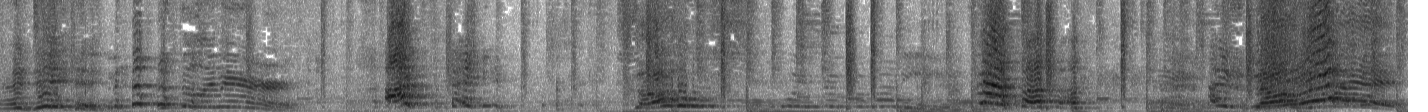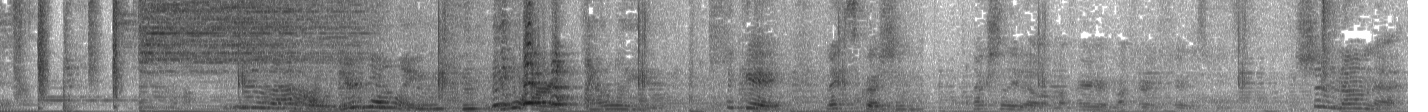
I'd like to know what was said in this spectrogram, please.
I did. It's still in there. Actually, no, my favorite, my favorite food is pizza. Should have known that.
